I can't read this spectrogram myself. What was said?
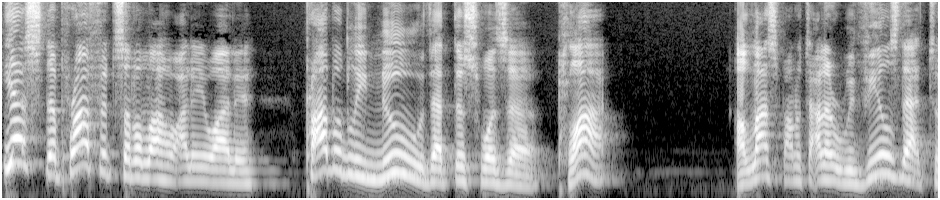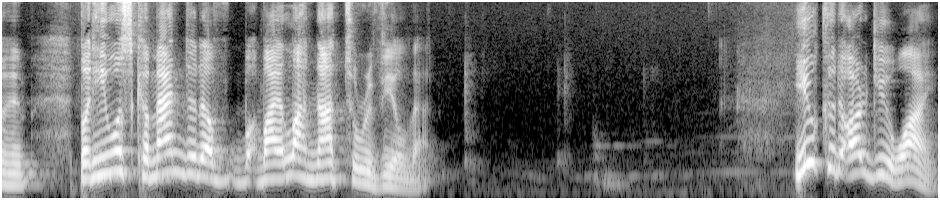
Yes, the Prophet ﷺ probably knew that this was a plot. Allah subhanahu wa ta'ala reveals that to him, but he was commanded of, by Allah not to reveal that. You could argue why.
